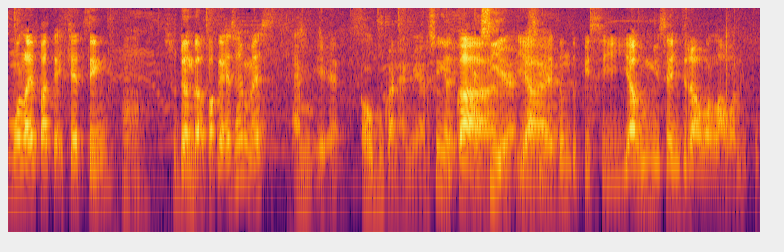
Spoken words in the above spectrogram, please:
mulai pakai chatting, sudah nggak pakai SMS, MI oh bukan MIRC, bukan, PC ya? ya, PC itu untuk PC, Yahoo Messenger awal-awal itu,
